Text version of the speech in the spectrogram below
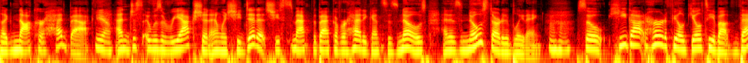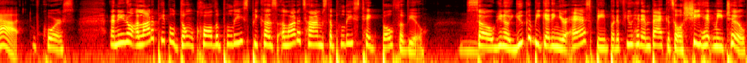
like knock her head back. Yeah. And just it was a reaction. And when she did it, she smacked the back of her head against his nose and his nose started bleeding. Mm-hmm. So he got her to feel guilty about that. of course and you know a lot of people don't call the police because a lot of times the police take both of you so you know you could be getting your ass beat but if you hit him back it's all she hit me too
